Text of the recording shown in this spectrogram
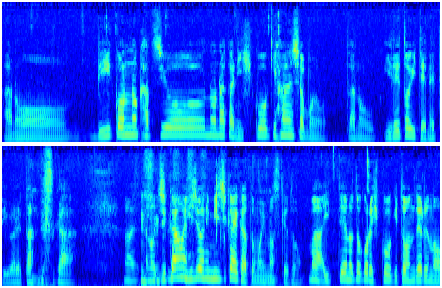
あのービーコンの活用の中に飛行機反射もあの入れといてねって言われたんですが、まあ、あの時間は非常に短いかと思いますけど、まあ、一定のところ飛行機飛んでるの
